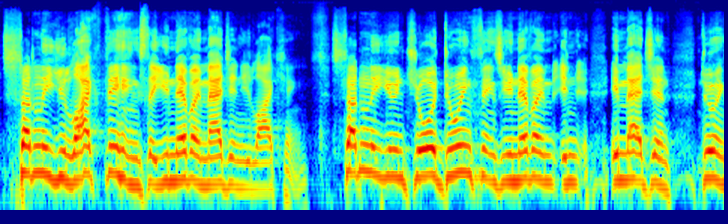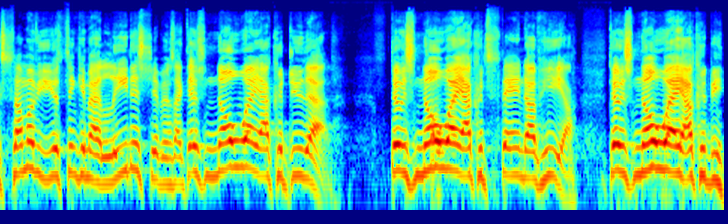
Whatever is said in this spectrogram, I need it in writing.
Suddenly you like things that you never imagined you liking. Suddenly you enjoy doing things you never in, imagined doing. Some of you, you're thinking about leadership, and it's like, there's no way I could do that. There is no way I could stand up here. There is no way I could be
